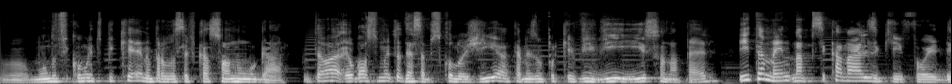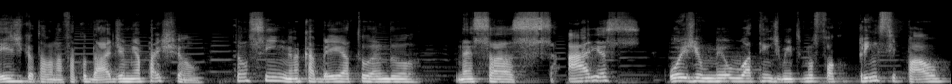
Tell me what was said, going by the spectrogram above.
O mundo ficou muito pequeno para você ficar só num lugar. Então eu gosto muito dessa psicologia, até mesmo porque vivi isso na pele. E também na psicanálise, que foi desde que eu estava na faculdade a minha paixão. Então sim, eu acabei atuando nessas áreas Hoje, o meu atendimento, o meu foco principal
